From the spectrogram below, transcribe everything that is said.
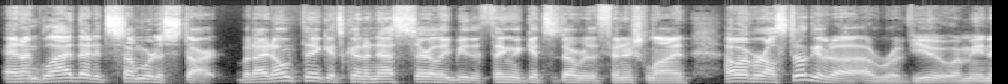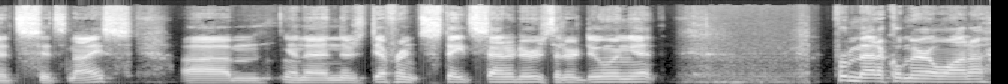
and I'm glad that it's somewhere to start. But I don't think it's going to necessarily be the thing that gets us over the finish line. However, I'll still give it a, a review. I mean, it's it's nice. Um, and then there's different state senators that are doing it for medical marijuana.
